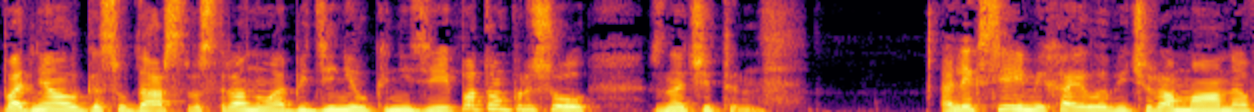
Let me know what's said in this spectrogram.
поднял государство, страну, объединил князей. Потом пришел, значит, Алексей Михайлович Романов.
